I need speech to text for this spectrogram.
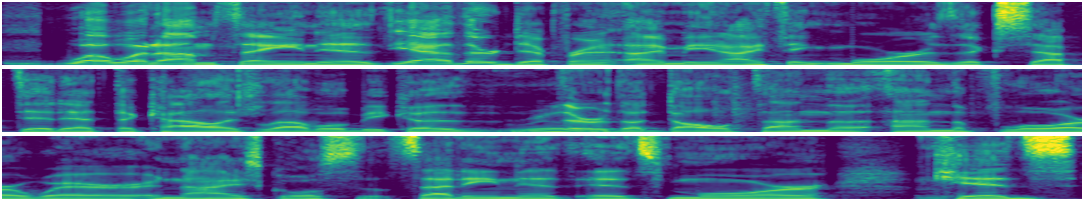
Well, what I'm saying is, yeah, they're different. I mean, I think more is accepted at the college level because there's adults on the on the floor. Where in the high school setting, it, it's more kids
